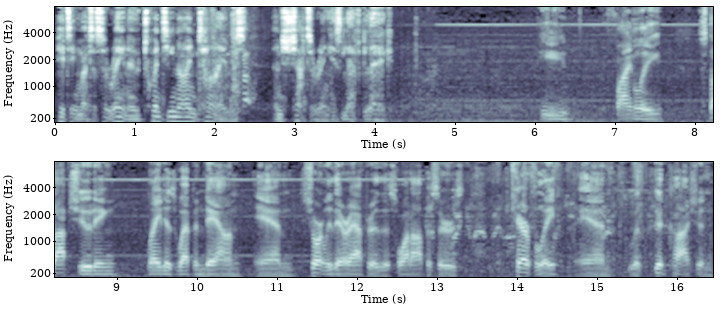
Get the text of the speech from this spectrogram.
hitting Matasareanu 29 times and shattering his left leg. He finally stopped shooting, laid his weapon down, and shortly thereafter, the SWAT officers carefully and with good caution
